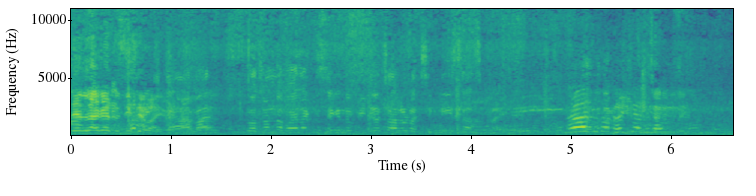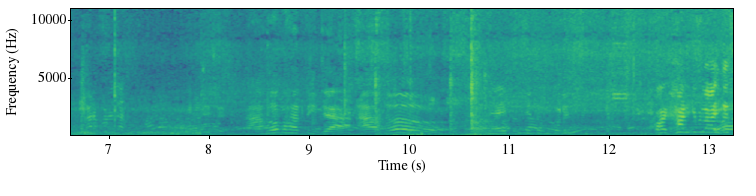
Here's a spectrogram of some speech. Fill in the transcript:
তেল লাগাতে দিছে ভাই আমার ভয় লাগতেছে কিন্তু ভিডিও চালু রাখছি প্লিজ সাবস্ক্রাইব আহো ভাতিজা আহো কয় খান কি লাগাইতেছ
